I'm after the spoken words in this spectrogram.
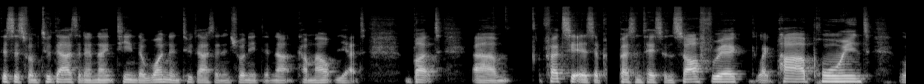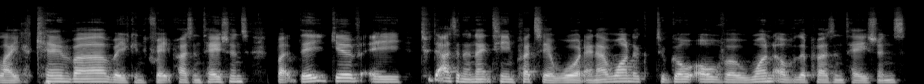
This is from 2019. The one in 2020 did not come out yet, but um, Prezi is a presentation software like PowerPoint, like Canva, where you can create presentations. But they give a 2019 Prezi Award, and I wanted to go over one of the presentations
